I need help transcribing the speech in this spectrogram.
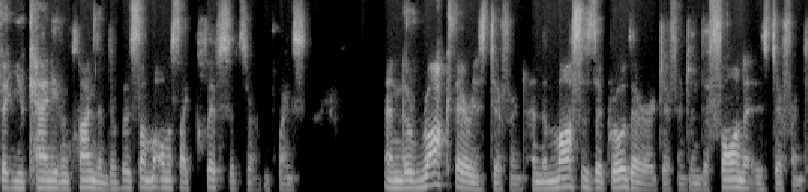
that you can't even climb them. They're almost like cliffs at certain points. And the rock there is different, and the mosses that grow there are different, and the fauna is different.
